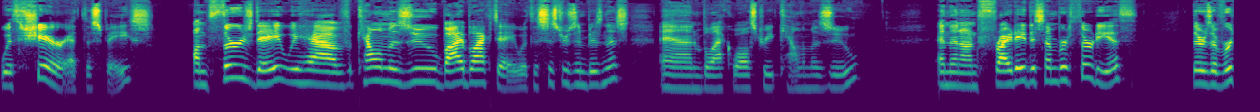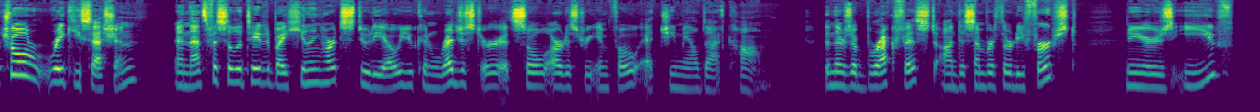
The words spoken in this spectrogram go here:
with Share at the space. On Thursday, we have Kalamazoo Buy Black Day with the Sisters in Business and Black Wall Street Kalamazoo. And then on Friday, December 30th, there's a virtual Reiki session, and that's facilitated by Healing Heart Studio. You can register at soulartistryinfo at gmail.com. Then there's a breakfast on December 31st, New Year's Eve.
